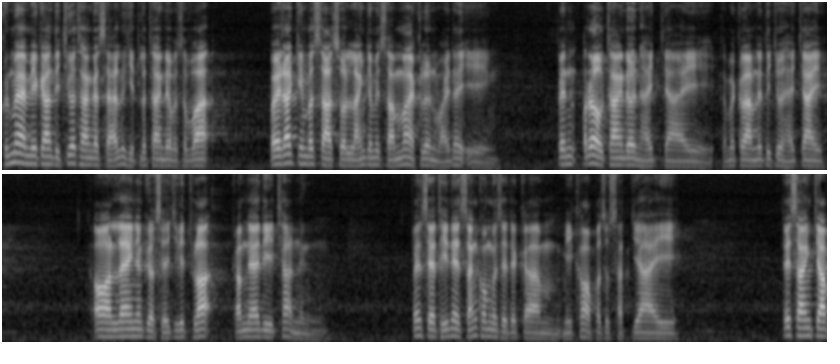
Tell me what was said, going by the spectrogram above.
คุณแม่มีการติดเชื้อทางกระแสโลหิตและทางเดินปัสสาวะ ไวรัสกินประสาทส่วนหลังจะไม่สามารถเคลื่อนไหวได้เอง เป็นโรคทางเดินหายใจทำให้กล้ามเนื้อที่ช่วยหายใจ อ่อนแรงจนเกือบเสียชีวิตเพราะกรรมในอดีตชาติหนึ่ง เป็นเศรษฐีในสังคมเกษตรกรรม มีข้อปศุสัตว์ใหญ่ ได้สั่งจับ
